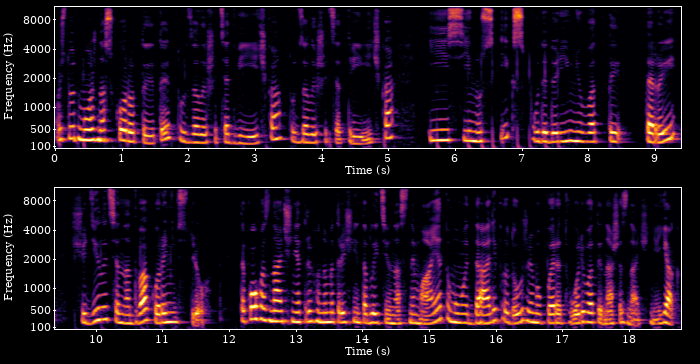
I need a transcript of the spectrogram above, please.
Ось тут можна скоротити, тут залишиться двієчка, тут залишиться трієчка. І синус х буде дорівнювати 3, що ділиться на 2 коренів з 3. Такого значення тригонометричній таблиці у нас немає, тому ми далі продовжуємо перетворювати наше значення. Як?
